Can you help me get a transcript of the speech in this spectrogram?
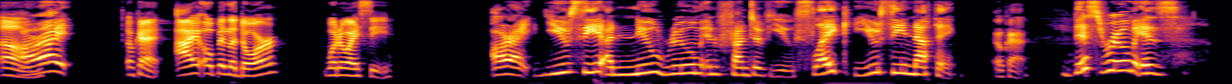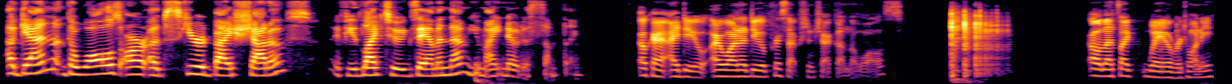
um, All right. Okay, I open the door. What do I see? All right. You see a new room in front of you. Slake, you see nothing. Okay. This room is, again, the walls are obscured by shadows. If you'd like to examine them, you might notice something. Okay, I do. I want to do a perception check on the walls. Oh, that's like way over 20.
